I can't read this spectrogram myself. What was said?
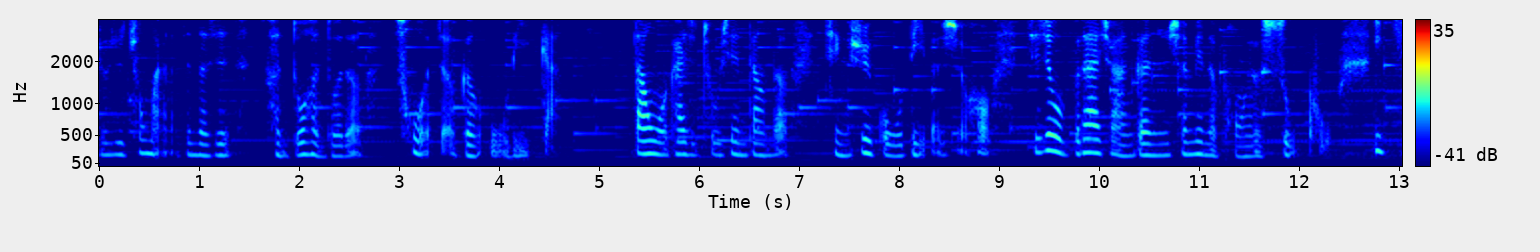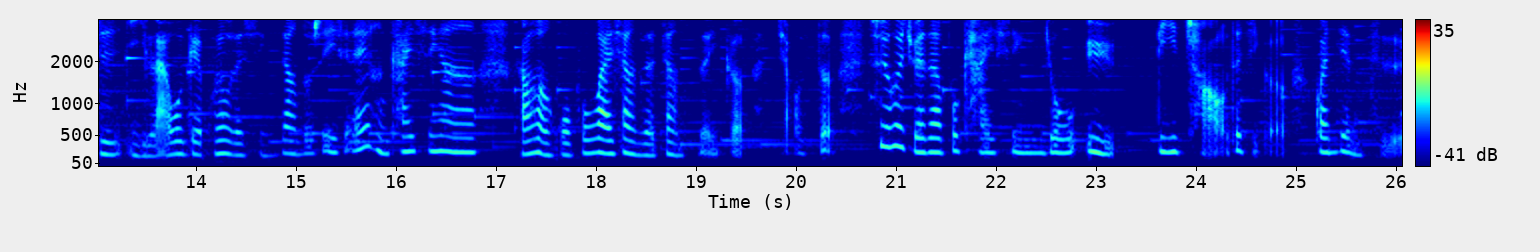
就是充满了真的是。很多很多的挫折跟无力感。当我开始出现这样的情绪谷底的时候，其实我不太喜欢跟身边的朋友诉苦。一直以来，我给朋友的形象都是一些诶很开心啊，然后很活泼外向的这样子的一个角色，所以会觉得不开心、忧郁、低潮这几个关键词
